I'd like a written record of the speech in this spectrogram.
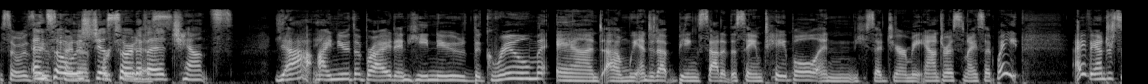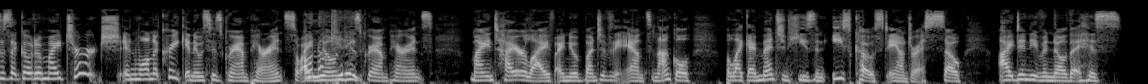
So it was, and it was so it was just fortuitous. sort of a chance. Yeah, I knew the bride and he knew the groom, and um, we ended up being sat at the same table. And he said Jeremy Andrus, and I said, "Wait, I have Andruses that go to my church in Walnut Creek, and it was his grandparents. So oh, I've no known kidding. his grandparents my entire life. I knew a bunch of the aunts and uncle, but like I mentioned, he's an East Coast Andrus. so I didn't even know that his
